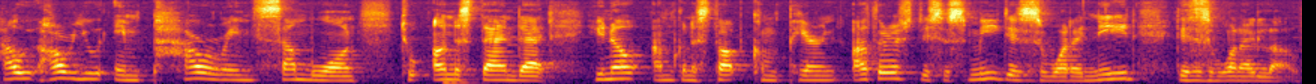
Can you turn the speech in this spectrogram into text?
How, how are you empowering someone to understand that, you know, I'm going to stop comparing others. This is me. This is what I need. This is what I love.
